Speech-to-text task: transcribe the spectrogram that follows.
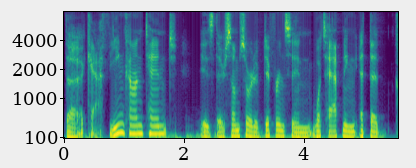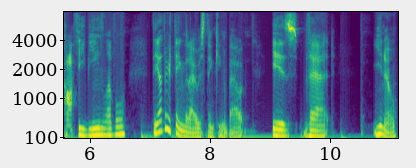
the caffeine content? Is there some sort of difference in what's happening at the coffee bean level? The other thing that I was thinking about is that, you know,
